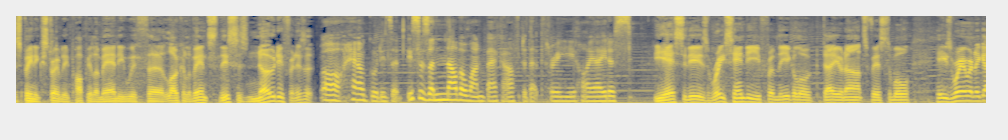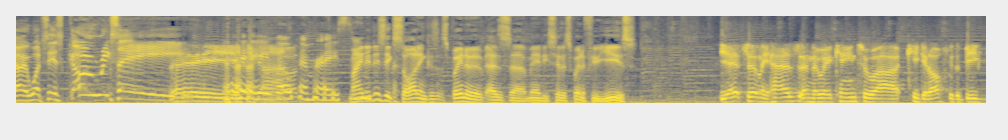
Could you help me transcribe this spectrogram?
has been extremely popular, Mandy, with uh, local events. This is no different, is it? Oh, how good is it? This is another one back after that three year hiatus. Yes, it is. Reece Hendy from the Eaglehawk Dahlia and Arts Festival. He's raring to go. What's this? Go, Reece! Hey. Hey, welcome, Reece. Mate, it is exciting because it's been, a, as uh, Mandy said, it's been a few years. Yeah, it certainly has, and we're keen to uh, kick it off with a big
